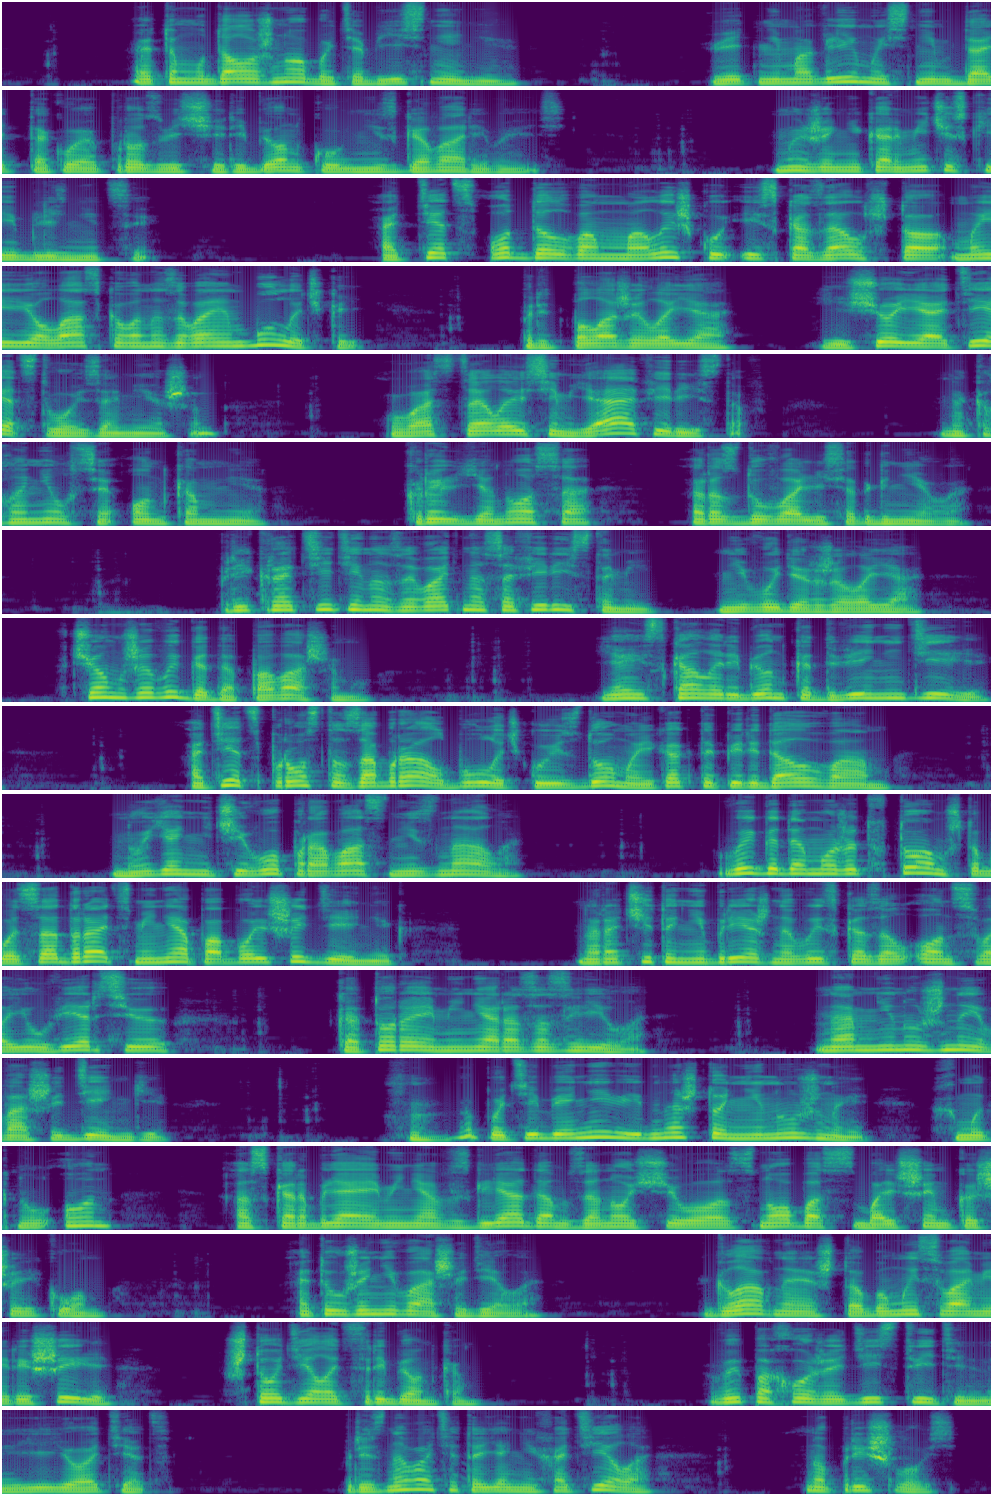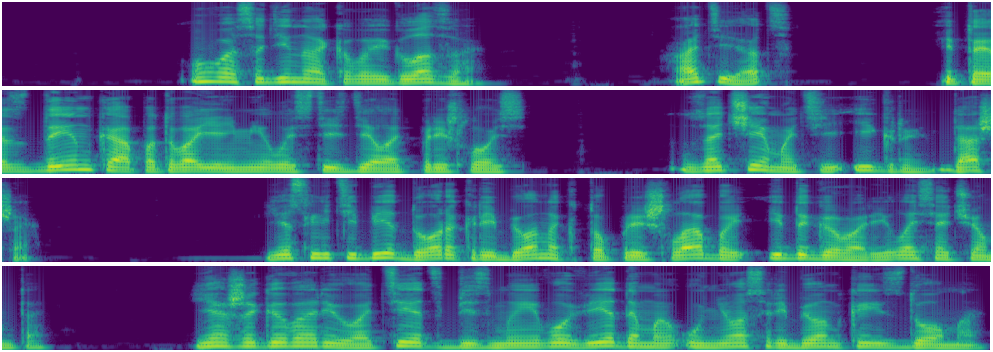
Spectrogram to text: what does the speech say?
Этому должно быть объяснение. Ведь не могли мы с ним дать такое прозвище ребенку, не сговариваясь. Мы же не кармические близнецы. Отец отдал вам малышку и сказал, что мы ее ласково называем булочкой предположила я. «Еще и отец твой замешан. У вас целая семья аферистов». Наклонился он ко мне. Крылья носа раздувались от гнева. «Прекратите называть нас аферистами», — не выдержала я. «В чем же выгода, по-вашему?» «Я искала ребенка две недели. Отец просто забрал булочку из дома и как-то передал вам. Но я ничего про вас не знала. Выгода может в том, чтобы содрать с меня побольше денег. Нарочито небрежно высказал он свою версию, которая меня разозлила. Нам не нужны ваши деньги. «Хм, «А по тебе не видно, что не нужны», — хмыкнул он, оскорбляя меня взглядом заносчивого сноба с большим кошельком. «Это уже не ваше дело. Главное, чтобы мы с вами решили, что делать с ребенком. Вы, похоже, действительно ее отец. Признавать это я не хотела, но пришлось. У вас одинаковые глаза. Отец. И тест ДНК по твоей милости сделать пришлось. Зачем эти игры, Даша? Если тебе дорог ребенок, то пришла бы и договорилась о чем-то. Я же говорю, отец без моего ведома унес ребенка из дома.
